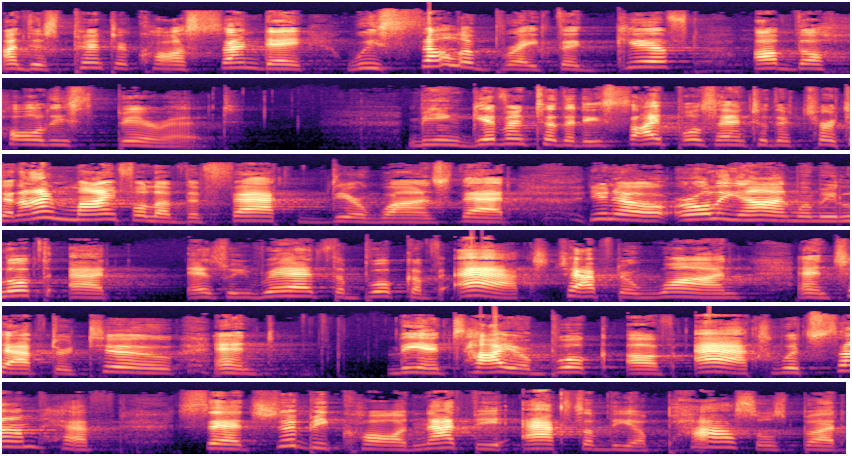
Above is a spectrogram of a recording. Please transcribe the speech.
On this Pentecost Sunday, we celebrate the gift of the Holy Spirit being given to the disciples and to the church. And I'm mindful of the fact, dear ones, that, you know, early on when we looked at as we read the book of Acts, chapter 1 and chapter 2, and the entire book of Acts, which some have said should be called not the Acts of the Apostles, but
